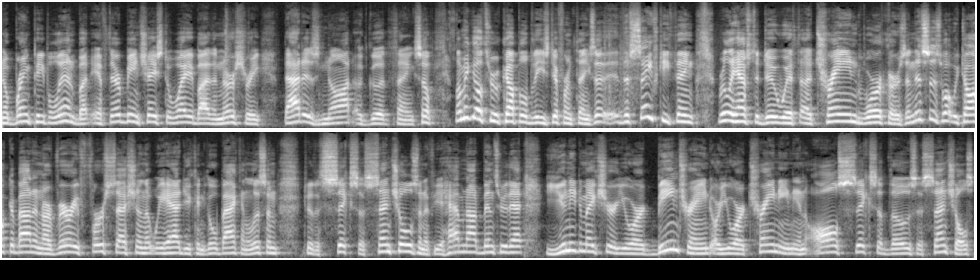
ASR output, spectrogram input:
know, bring people in. But if they're being chased away by the nursery, that is not a good thing. So let me go through a couple of these different things. Uh, the safety thing really has to do with uh, trained workers. And this is what we talked about in our very first session that we had. You can go back and listen to the six essentials. And if you have not been through that, you need to make sure you are being trained or you are training in all six of those essentials.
